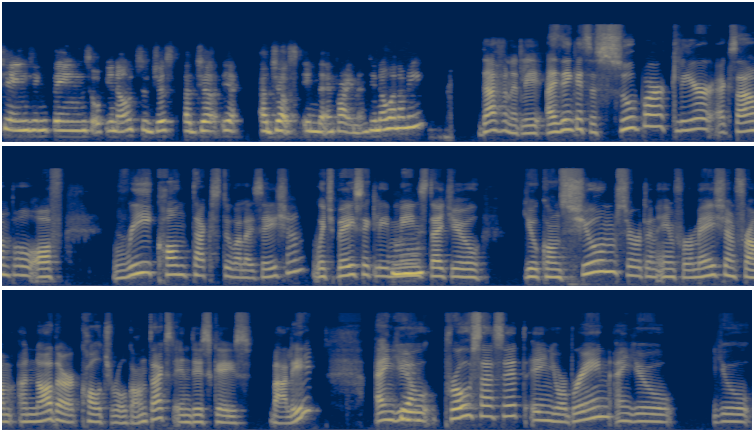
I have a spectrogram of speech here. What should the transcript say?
changing things of you know to just adjust yeah adjust in the environment. You know what i mean definitely i think it's a super clear example of recontextualization, which basically mm-hmm. means that you you consume certain information from another cultural context, in this case, Bali, and you yeah. process it in your brain and you you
